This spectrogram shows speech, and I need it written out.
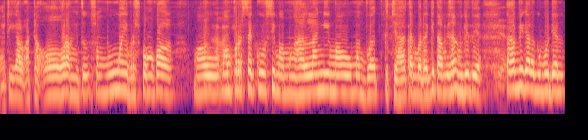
Jadi kalau ada orang itu semuanya bersekongkol mau mempersekusi, mau menghalangi, mau membuat kejahatan pada kita misalnya begitu ya. Tapi kalau kemudian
